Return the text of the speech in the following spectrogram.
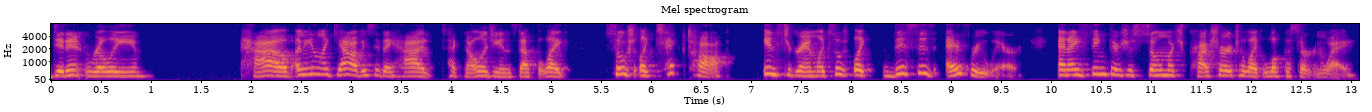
didn't really have I mean like yeah obviously they had technology and stuff but like social like TikTok Instagram like social like this is everywhere. And I think there's just so much pressure to like look a certain way.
